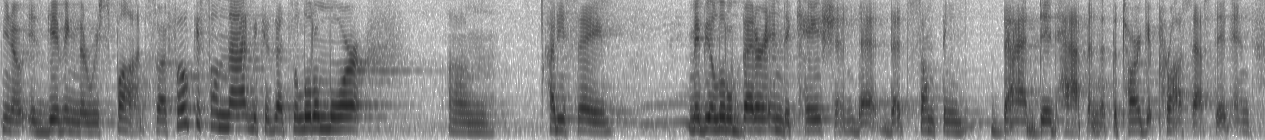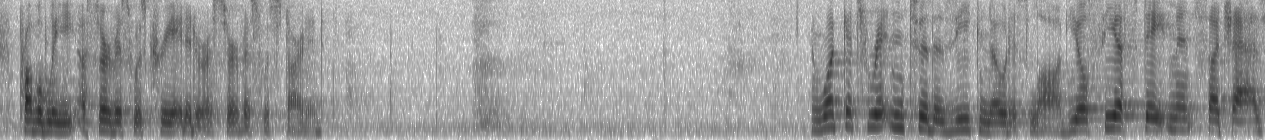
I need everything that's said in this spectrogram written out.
you know, is giving the response. So I focus on that because that's a little more, um, how do you say, maybe a little better indication that, that something bad did happen, that the target processed it, and probably a service was created or a service was started. And what gets written to the Zeek notice log? You'll see a statement such as,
